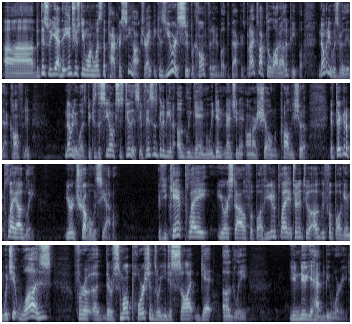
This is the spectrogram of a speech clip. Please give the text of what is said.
Uh, but this was yeah. The interesting one was the Packers Seahawks, right? Because you were super confident about the Packers, but I talked to a lot of other people. Nobody was really that confident. Nobody was because the Seahawks just do this. If this is going to be an ugly game, and we didn't mention it on our show, and we probably should have, if they're going to play ugly, you're in trouble with Seattle. If you can't play your style of football, if you're going to play turn it into an ugly football game, which it was for a, a, there were small portions where you just saw it get ugly, you knew you had to be worried.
